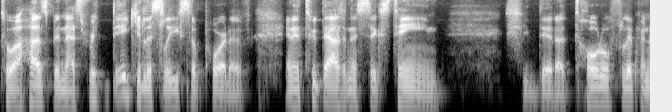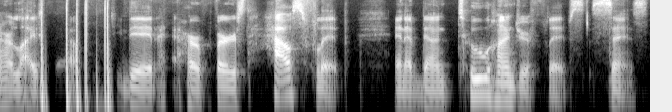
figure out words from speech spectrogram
to a husband that's ridiculously supportive. And in 2016, she did a total flip in her lifestyle she did her first house flip and have done 200 flips since.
